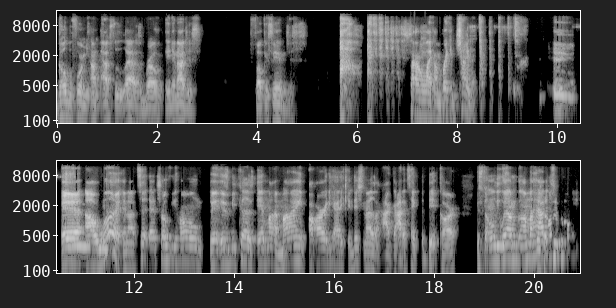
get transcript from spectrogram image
go before me. I'm absolute last, bro. And then I just focus in, just pow, sound like I'm breaking China. and I won, and I took that trophy home. It's because in my mind, I already had a condition. I was like, I gotta take the big car. It's the only way I'm, I'm gonna have It's the the only.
